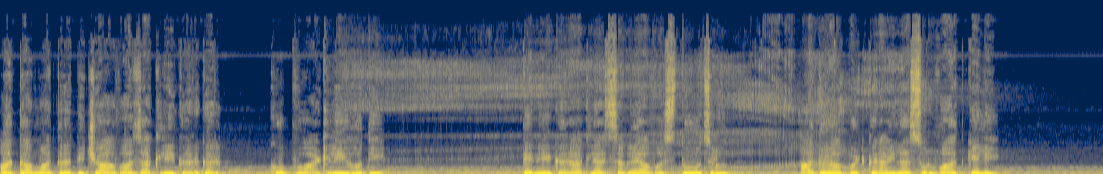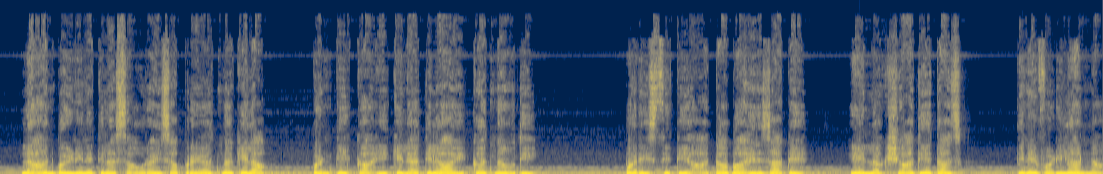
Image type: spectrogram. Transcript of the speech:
आता मात्र तिच्या आवाजातली घरघर खूप वाढली होती. तिने घरातल्या सगळ्या वस्तू उचलून आदळापट करायला सुरुवात केली. लहान बहिणीने तिला सावरायचा प्रयत्न केला पण ती काही केल्या तिला ऐकत नव्हती. परिस्थिती हाताबाहेर जाते हे लक्षात येताच तिने वडिलांना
